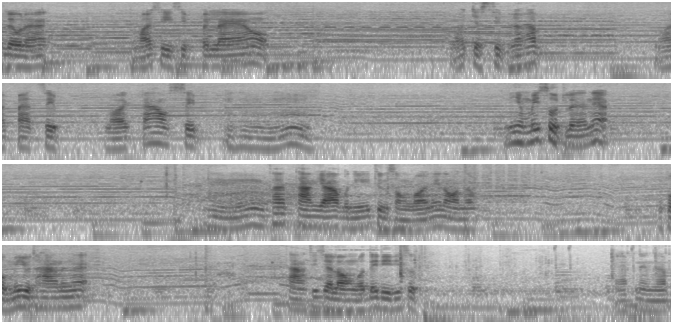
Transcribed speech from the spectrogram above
ตรเร็วเลยฮะร้อยสี่สิบไปแล้วร้อยเจ็ดสิบแล้วครับร้อยแปดสิบร้อยเก้าสิบอือหือ นี่ยังไม่สุดเลยนะเนี่ยถ้าทางยาวกว่านี้ถึง 200 แน่นอนครับ ผมมีอยู่ทางนึงฮะทางที่จะลองรถได้ดีที่สุดแป๊บหนึ่งครับ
